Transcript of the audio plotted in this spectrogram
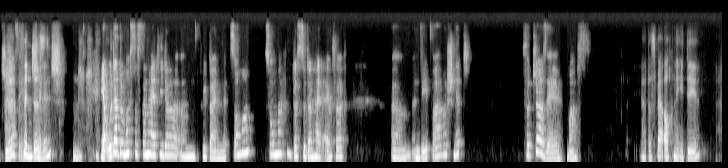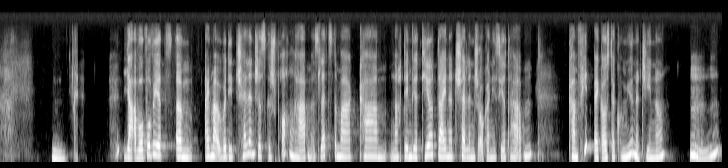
Jersey findest. Challenge. Hm. Ja, oder du musst das dann halt wieder ähm, wie beim Mitsommer so machen, dass du dann halt einfach ähm, einen Webware-Schnitt für Jersey machst. Ja, das wäre auch eine Idee. Hm. Ja, aber wo wir jetzt ähm, einmal über die Challenges gesprochen haben, das letzte Mal kam, nachdem wir dir deine Challenge organisiert haben, kam Feedback aus der Community, ne? Mhm.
